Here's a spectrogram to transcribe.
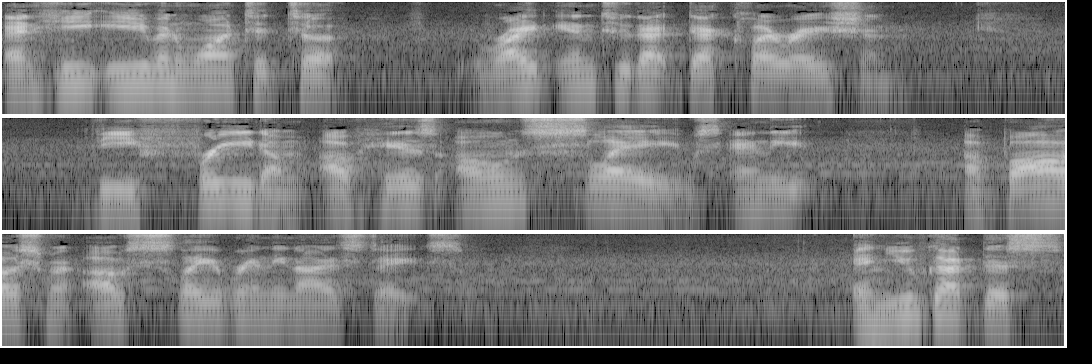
And he even wanted to write into that declaration the freedom of his own slaves and the abolishment of slavery in the United States. And you've got this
